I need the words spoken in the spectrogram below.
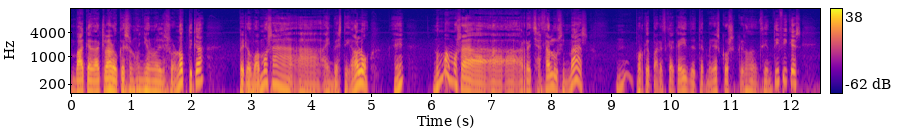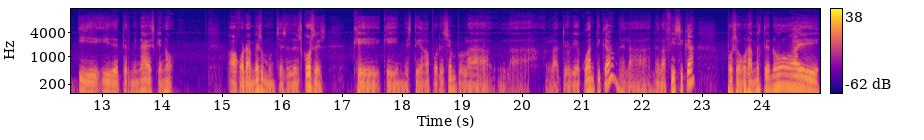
va a quedar claro que eso no es una ilusión óptica pero vamos a investigarlo ¿eh? no vamos a, rechazarlo sin más porque parece que hay determinadas cosas que son científicas y, determinadas que no ahora mismo muchas de las cosas que, investiga por ejemplo la, teoría cuántica de la, física pues seguramente no hay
